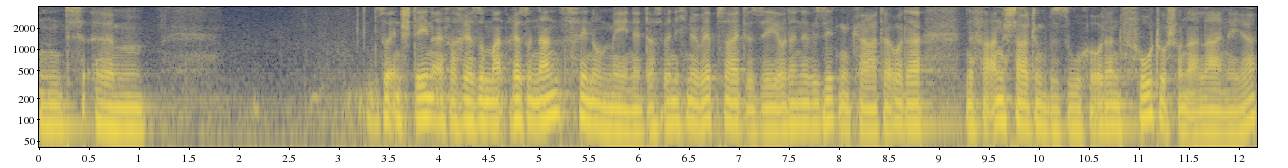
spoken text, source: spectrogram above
Und ähm, so entstehen einfach Resonanzphänomene, dass wenn ich eine Webseite sehe oder eine Visitenkarte oder eine Veranstaltung besuche oder ein Foto schon alleine, ja,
